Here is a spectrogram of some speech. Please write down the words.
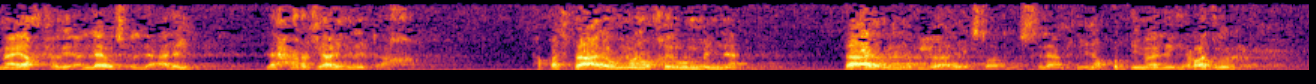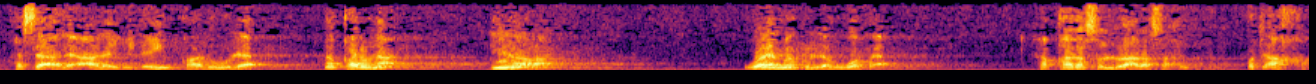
ما يقتضي أن لا يصلي عليه لا حرج عليه أن يتأخر. فقد فعله من هو خير منا. فعله النبي عليه الصلاة والسلام حين قدم إليه رجل فسأل عليه دين قالوا لا. قالوا نعم ديناران. ولم يكن له وفاء. فقال صلوا على صاحبكم. وتأخر.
